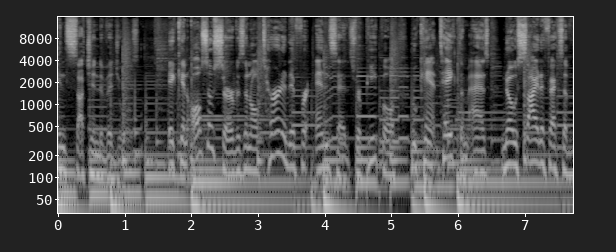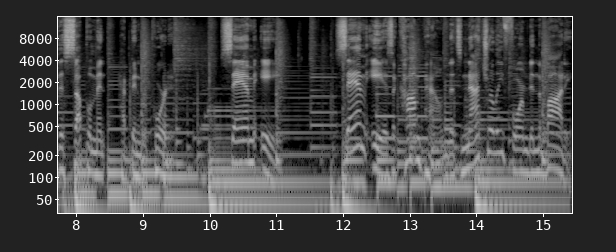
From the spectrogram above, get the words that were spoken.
in such individuals. It can also serve as an alternative for NSAIDs for people who can't take them, as no side effects of this supplement have been reported. SAMe SAMe is a compound that's naturally formed in the body.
